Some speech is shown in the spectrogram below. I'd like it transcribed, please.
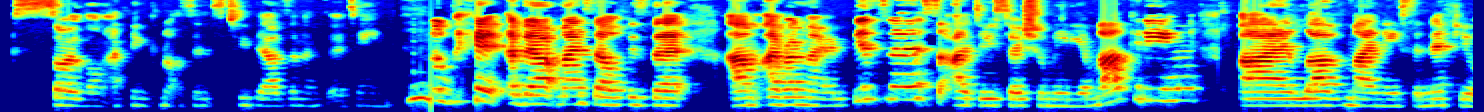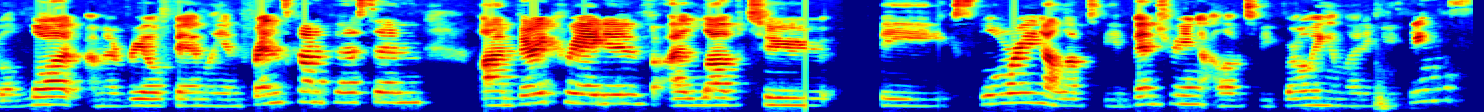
so long. I think not since 2013. A little bit about myself is that um, I run my own business. I do social media marketing. I love my niece and nephew a lot. I'm a real family and friends kind of person. I'm very creative. I love to be exploring. I love to be adventuring. I love to be growing and learning new things.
